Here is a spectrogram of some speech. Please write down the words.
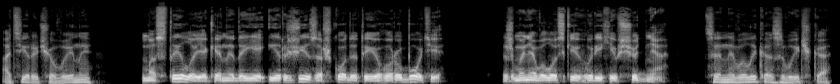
а ці речовини мастило, яке не дає іржі зашкодити його роботі, жменя волоських горіхів щодня. Це невелика звичка,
